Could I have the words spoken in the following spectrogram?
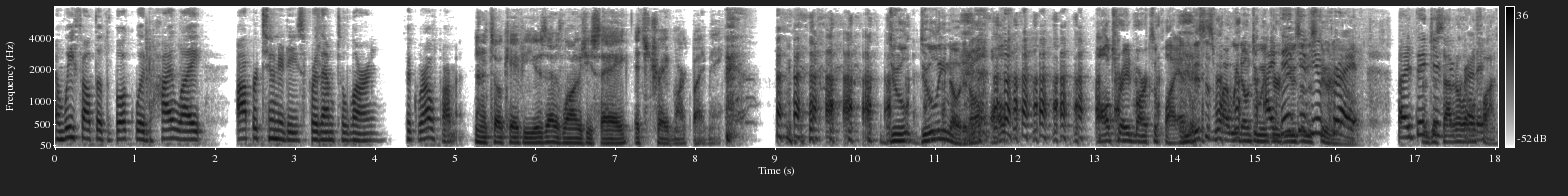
And we felt that the book would highlight opportunities for them to learn to grow from it. And it's okay if you use that as long as you say it's trademarked by me. du- duly noted. All, all, all, trademarks apply, and this is why we don't do interviews in the studio. Credit. I did I'm just having a little fun.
